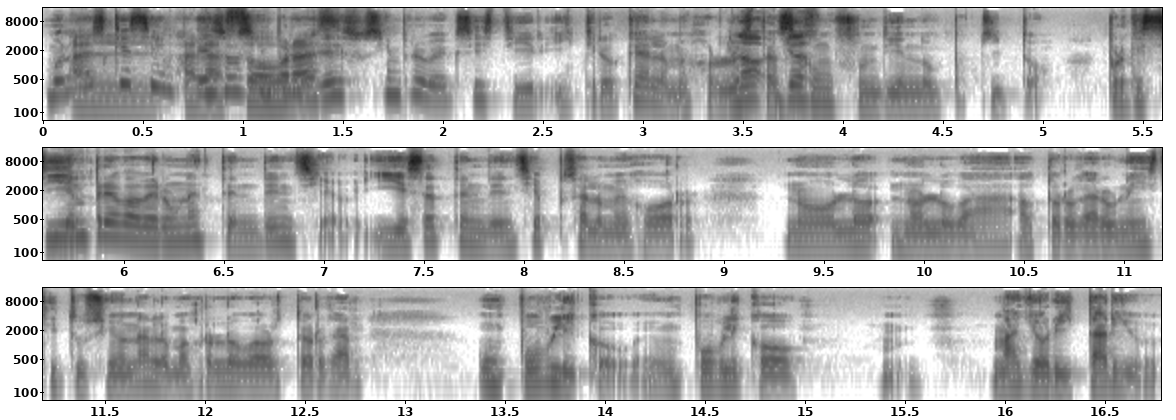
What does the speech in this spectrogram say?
bueno, es que siempre, eso, siempre, eso siempre va a existir y creo que a lo mejor lo estás confundiendo un poquito. Porque siempre va a haber una tendencia, y esa tendencia, pues a lo mejor no lo, no lo va a otorgar una institución, a lo mejor lo va a otorgar un público, un público mayoritario.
